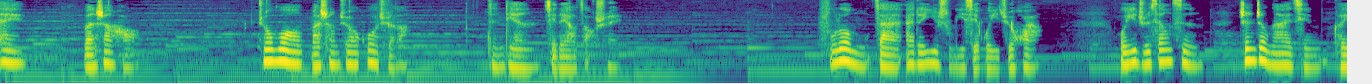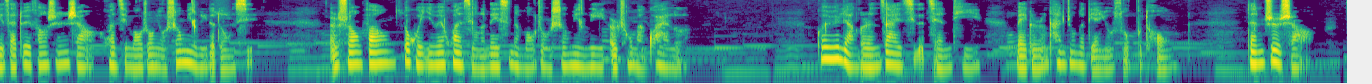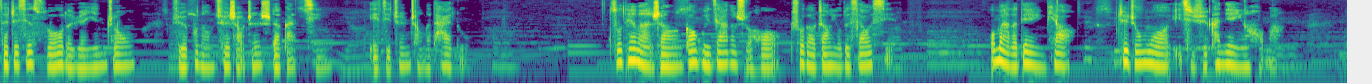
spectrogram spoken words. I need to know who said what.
Speaker 1: 嘿晚上好。周末马上就要过去了，今天记得要早睡。弗洛姆在《爱的艺术》里写过一句话：“我一直相信，真正的爱情可以在对方身上唤起某种有生命力的东西，而双方都会因为唤醒了内心的某种生命力而充满快乐。”关于两个人在一起的前提，每个人看重的点有所不同，但至少在这些所有的原因中，绝不能缺少真实的感情以及真诚的态度。昨天晚上刚回家的时候，收到张游的消息，我买了电影票，这周末一起去看电影好吗？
